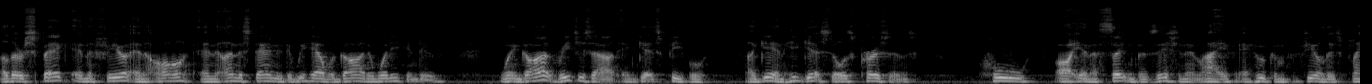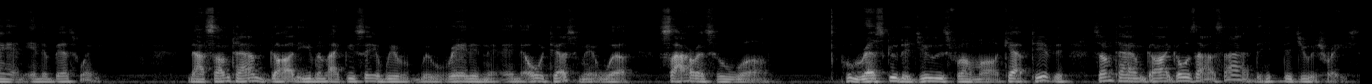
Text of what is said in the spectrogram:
of the respect and the fear and awe and the understanding that we have with God and what he can do. When God reaches out and gets people, again, he gets those persons who are in a certain position in life and who can fulfill this plan in the best way. Now, sometimes God, even like we say, we, we read in the, in the Old Testament where Cyrus, who uh, who rescued the Jews from uh, captivity, sometimes God goes outside the, the, Jewish race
